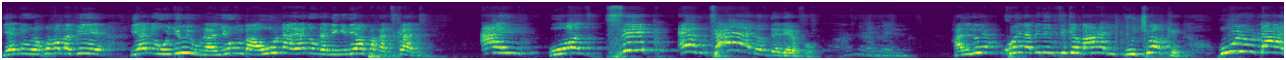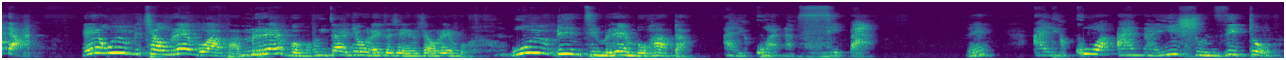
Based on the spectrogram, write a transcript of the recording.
yani unakuwa kama vile yani ujui una nyumba una yani unaning'inia hapa katikati. I was sick and tired of the devil. Haleluya kwayo inabidi nifike mahali uchoke. Huyu dada eh, huyu cha urembo hapa mrembo mtaa wenyewe unaita cha cha urembo. Huyu binti mrembo hapa alikuwa na msiba. Eh? alikuwa ana ishu nzito.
